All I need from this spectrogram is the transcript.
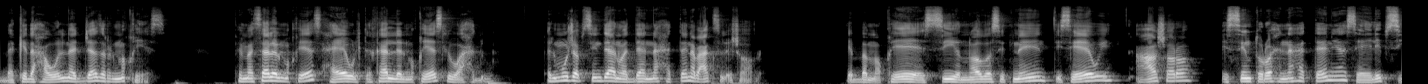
يبقى كده حولنا الجذر المقياس. في مثال المقياس حاول تخلي المقياس لوحده. الموجب س دي هنوديها الناحية التانية بعكس الإشارة. يبقى مقياس س ناقص اتنين تساوي عشرة السين تروح الناحية التانية سالب س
